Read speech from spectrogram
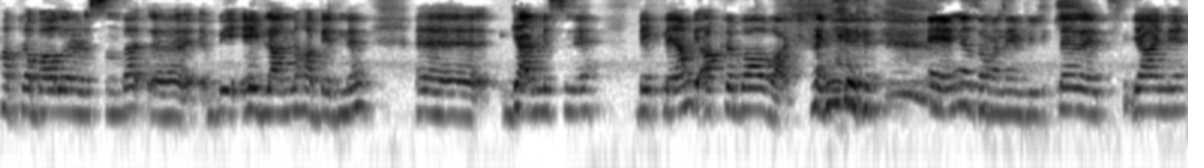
akrabalar arasında e, bir evlenme haberinin e, gelmesini bekleyen bir akraba var. Hani E, ne zaman evlilik? evet yani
